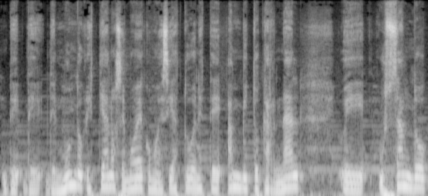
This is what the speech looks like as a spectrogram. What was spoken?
del mundo cristiano se mueve, como decías tú, en este ámbito carnal, eh, usando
